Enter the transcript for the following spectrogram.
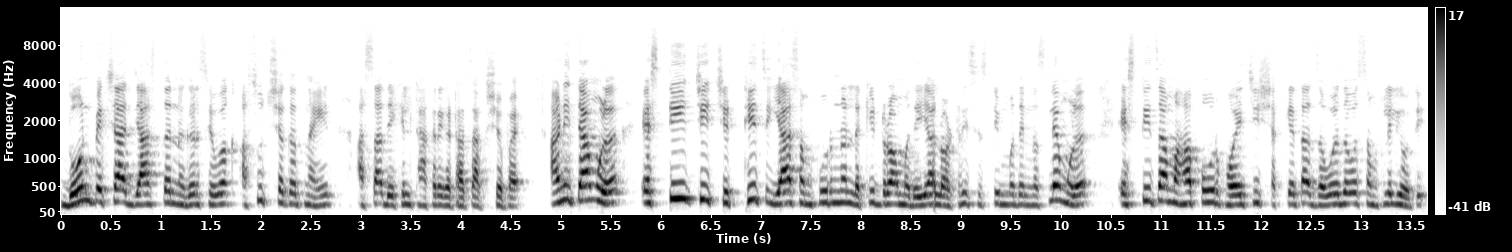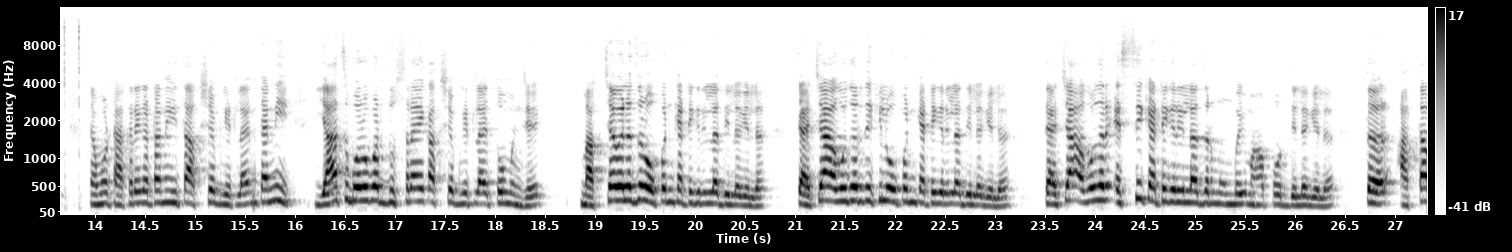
दोनपेक्षा जास्त नगरसेवक असूच शकत नाहीत असा देखील ठाकरे गटाचा आक्षेप आहे. आणि त्यामुळं एस टीची चिठ्ठीच या संपूर्ण लकी ड्रॉमध्ये या लॉटरी सिस्टीममध्ये नसल्यामुळं एस टीचा महापौर व्हायची शक्यता जवळजवळ संपलेली होती. त्यामुळे ठाकरे गटाने इथं आक्षेप घेतला आणि त्यांनी याचबरोबर दुसरा एक आक्षेप घेतलाय तो म्हणजे मागच्या वेळेला जर ओपन कॅटेगरीला दिलं गेलं त्याच्या अगोदर देखील ओपन कॅटेगरीला दिलं गेलं त्याच्या अगोदर एस सी कॅटेगरीला जर मुंबई महापौर दिलं गेलं तर आता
